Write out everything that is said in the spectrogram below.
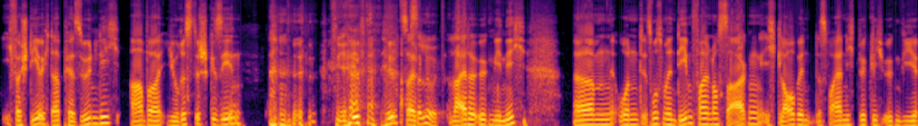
ich, verstehe euch da persönlich, aber juristisch gesehen hilft es halt leider irgendwie nicht. Ähm, und jetzt muss man in dem Fall noch sagen, ich glaube, das war ja nicht wirklich irgendwie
